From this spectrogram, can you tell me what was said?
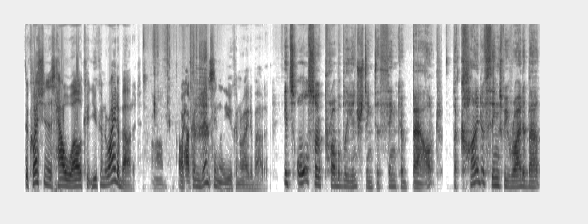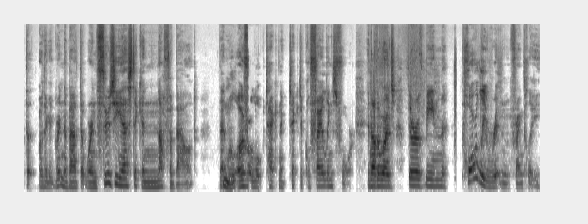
The question is how well you can write about it, um, or how convincingly you can write about it. It's also probably interesting to think about the kind of things we write about that, or that get written about that we're enthusiastic enough about that mm. will overlook techni- technical failings for. In other words, there have been poorly written, frankly,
